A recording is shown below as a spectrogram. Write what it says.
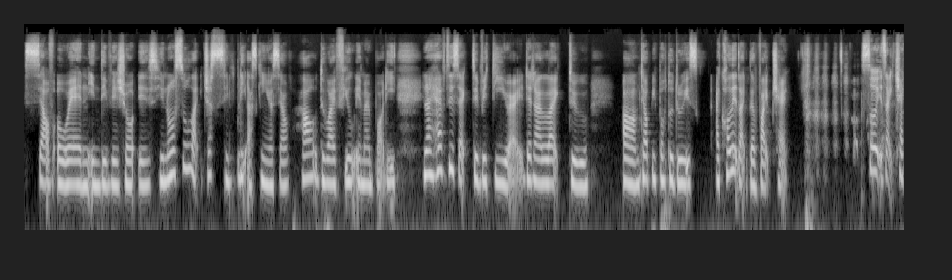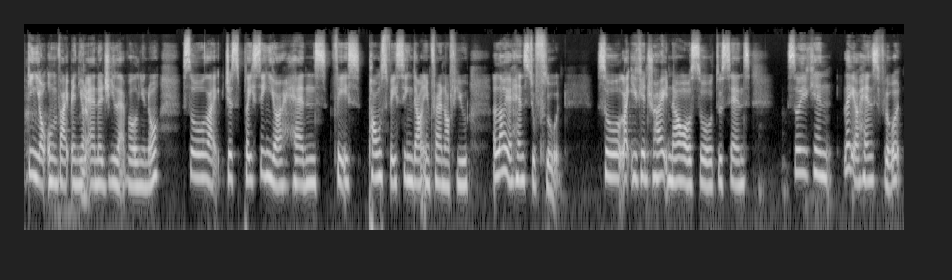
self-aware an individual is, you know? So like just simply asking yourself, how do I feel in my body? And I have this activity, right, that I like to um, tell people to do is I call it like the vibe check. So it's like checking your own vibe and your Yeah. energy level, you know? So like just placing your hands face, palms facing down in front of you, allow your hands to float. So like you can try it now also to sense. So you can let your hands float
